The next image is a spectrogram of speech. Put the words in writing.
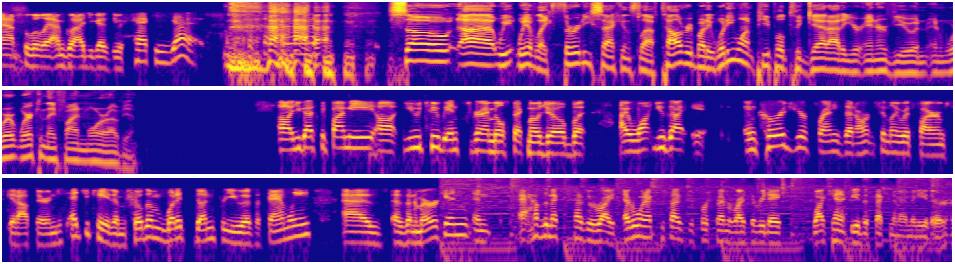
Absolutely. I'm glad you guys do. Heck yes. So uh, we we have like thirty seconds left. Tell everybody what do you want people to get out of your interview, and, and where where can they find more of you? Uh, you guys can find me uh, YouTube, Instagram, Mil Spec Mojo. But I want you guys encourage your friends that aren't familiar with firearms to get out there and just educate them, show them what it's done for you as a family, as as an American, and have them exercise their rights. Everyone exercises their First Amendment rights every day. Why can't it be the Second Amendment either?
